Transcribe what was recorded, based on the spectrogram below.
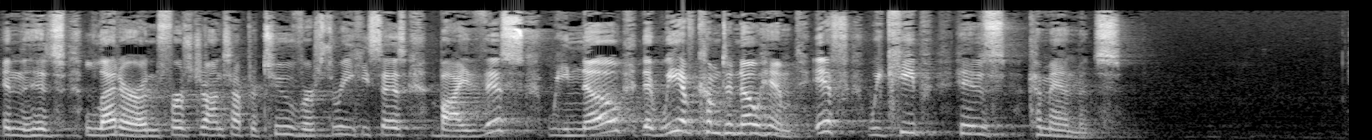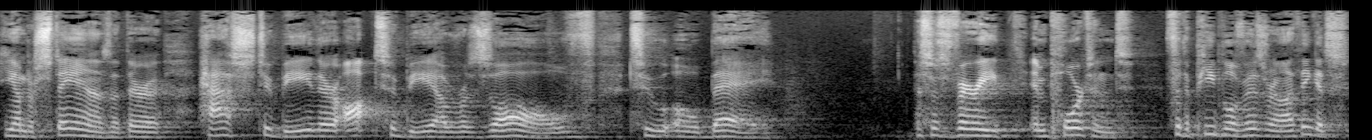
in his letter in 1 John chapter 2 verse 3 he says by this we know that we have come to know him if we keep his commandments. He understands that there has to be there ought to be a resolve to obey. This is very important for the people of Israel. I think it's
